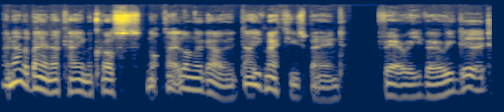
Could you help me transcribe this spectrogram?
Another band I came across not that long ago, Dave Matthews Band. Very, very good.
